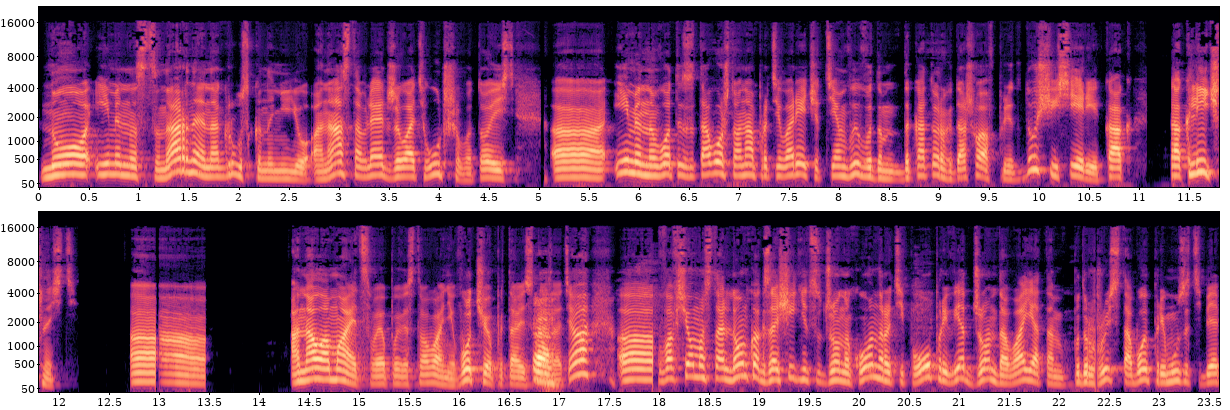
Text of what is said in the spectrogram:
Но именно сценарная нагрузка на нее, она оставляет желать лучшего. То есть э, именно вот из-за того, что она противоречит тем выводам, до которых дошла в предыдущей серии, как, как личность, а, она ломает свое повествование. Вот что я пытаюсь сказать. А, а, во всем остальном, как защитница Джона Коннора, типа, о, привет, Джон, давай я там подружусь с тобой, приму за тебя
